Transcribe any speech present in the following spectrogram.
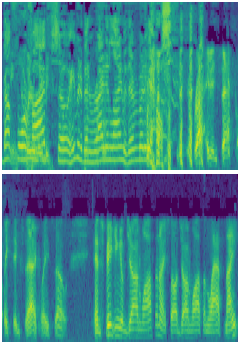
About four or five, be- so he would have been right in line with everybody else. right, exactly, exactly. So, and speaking of John Wathan, I saw John Wathan last night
